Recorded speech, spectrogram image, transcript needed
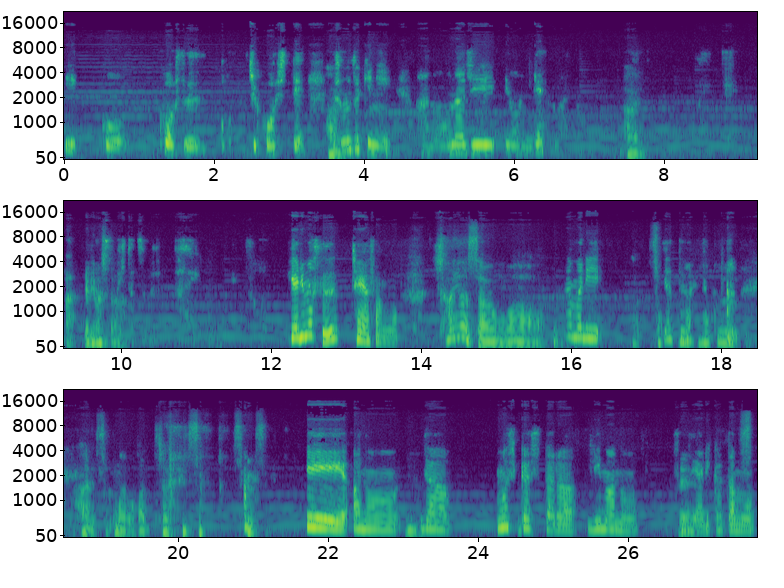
いこう、コースを受講して、えはいその時に、あの、同じように玄米のはい。あ、やりました？一粒。はい。やります？チャヤさんも。シャヤさんは、あんまり、そやってないま僕、はい、そこまで分かっちゃないです。すいません。ええあの、うんじゃあ、もしかしたら、リマの、そのやり方も、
